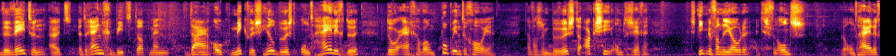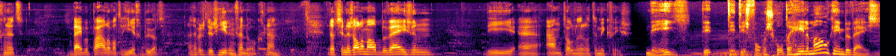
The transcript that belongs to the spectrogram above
we weten uit het Rijngebied dat men daar ook mikwes heel bewust ontheiligde... door er gewoon poep in te gooien. Dat was een bewuste actie om te zeggen... het is niet meer van de Joden, het is van ons. We ontheiligen het. Wij bepalen wat er hier gebeurt. Dat hebben ze dus hier in Venlo ook gedaan. Dat zijn dus allemaal bewijzen die uh, aantonen dat het een mikwe is. Nee, dit, dit is volgens Schotten helemaal geen bewijs.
